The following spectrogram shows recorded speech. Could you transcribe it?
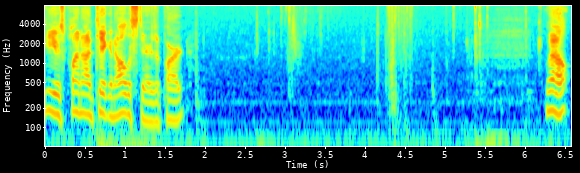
Think he was planning on taking all the stairs apart. Well,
